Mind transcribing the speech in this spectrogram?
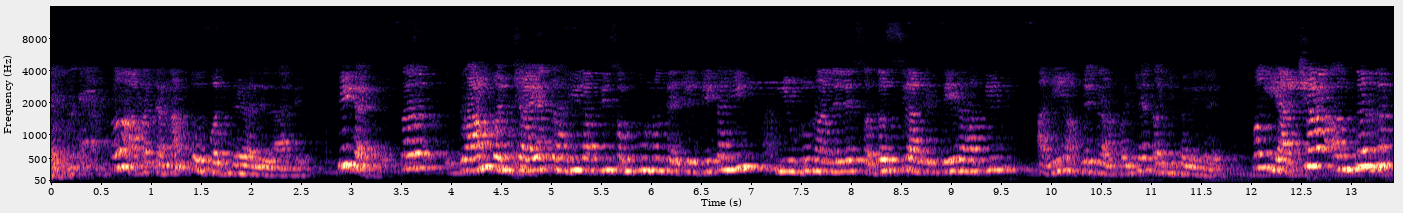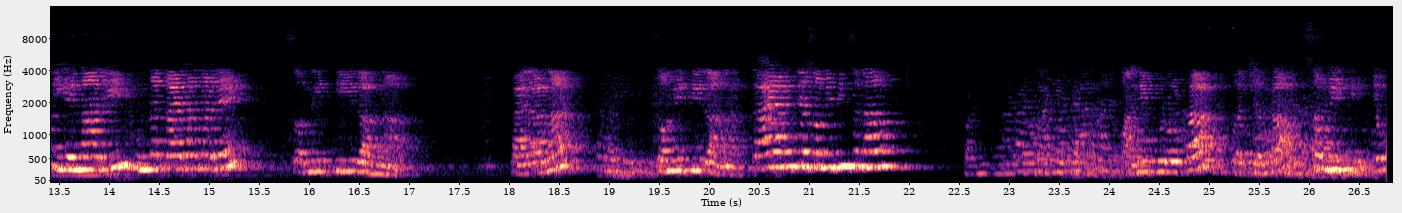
आता त्यांना तो पद मिळालेला आहे. ठीक आहे. तर ग्रामपंचायत राहील आपली संपूर्ण त्याचे जे काही निवडून आलेले सदस्य आहेत ते राहतील आणि आपले ग्रामपंचायत अधिकारी आहेत. मग याच्या अंतर्गत येणारी पुन्हा काय राहणार आहे? समिती राहणार. काय राहणार? समिती राहणार काय आहे त्या समितीचं नाव? पाणी पुरवठा स्वच्छता समिती.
